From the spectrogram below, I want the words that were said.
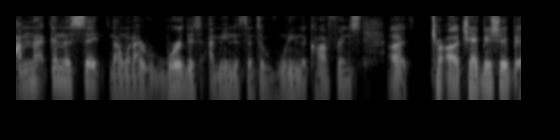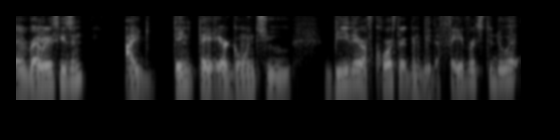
i'm not gonna say now when i word this i mean in the sense of winning the conference uh, uh championship and regular season. I think they are going to be there. Of course they're going to be the favorites to do it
